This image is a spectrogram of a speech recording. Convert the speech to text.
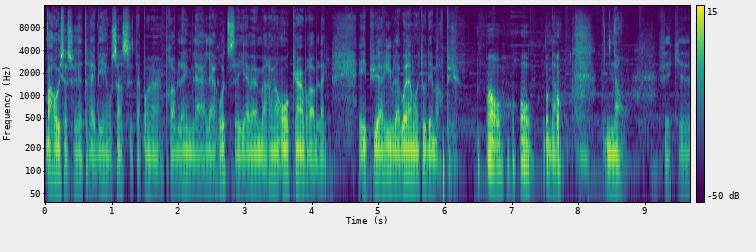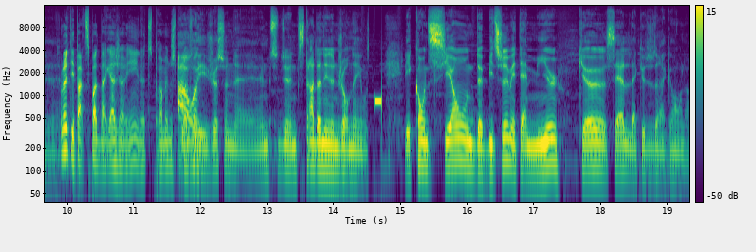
Bah oui, ça se faisait très bien, au sens que c'était pas un problème. La, la route, il n'y avait vraiment aucun problème. Et puis arrive là-bas, la moto démarre plus. Oh, oh. Non. non. Fait que. Là, t'es parti pas de bagage, rien. Là, tu te promènes juste Ah oui, juste une, une petite, une petite randonnée d'une journée. Les conditions de bitume étaient mieux que celles de la queue du dragon. Là.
